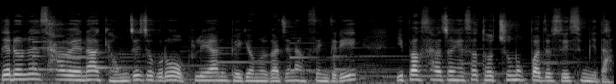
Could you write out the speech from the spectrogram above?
때로는 사회나 경제적으로 불리한 배경을 가진 학생들이 입학 사정에서 더 주목받을 수 있습니다.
